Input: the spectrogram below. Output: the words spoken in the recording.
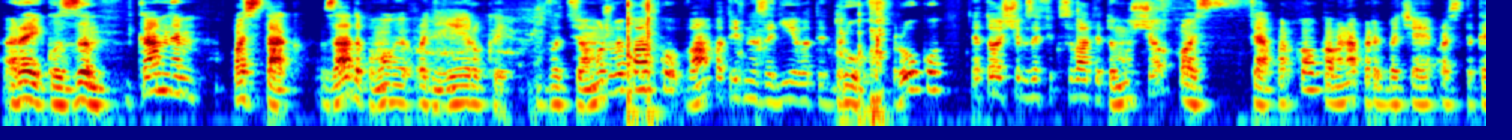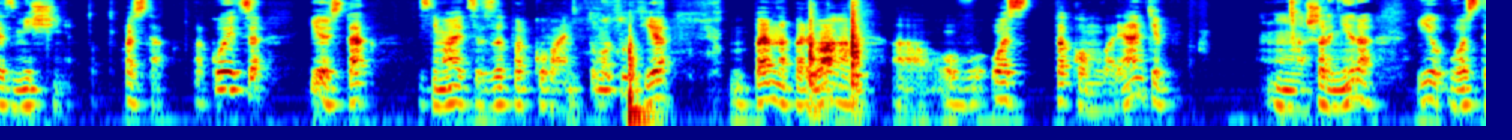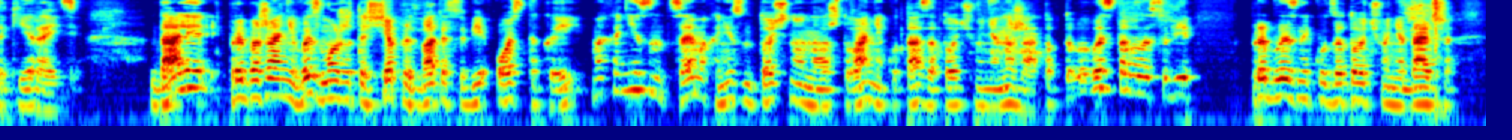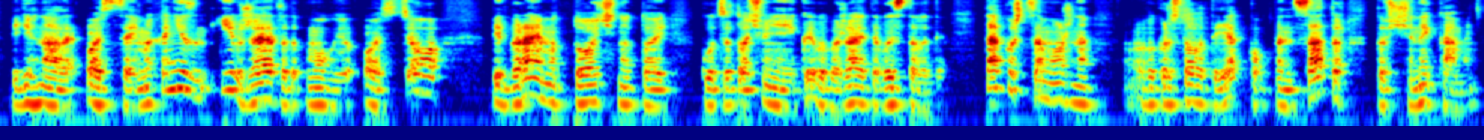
рейку з камнем ось так. За допомогою однієї руки. В цьому ж випадку вам потрібно задіювати другу руку для того, щоб зафіксувати, тому що ось ця парковка вона передбачає ось таке зміщення. Тобто ось так паркується і ось так знімається з паркування. Тому тут є певна перевага в ось такому варіанті шарніра і ось такій рейці. Далі, при бажанні, ви зможете ще придбати собі ось такий механізм. Це механізм точного налаштування кута заточування ножа. Тобто ви виставили собі приблизний кут заточування, далі підігнали ось цей механізм, і вже за допомогою ось цього підбираємо точно той кут заточування, який ви бажаєте виставити. Також це можна використовувати як компенсатор товщини камень.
